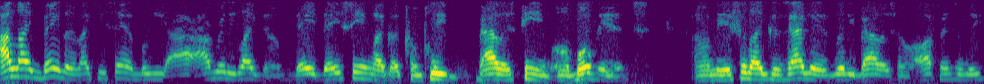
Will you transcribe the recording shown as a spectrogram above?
I like Baylor, like you said, Boogie. I, I really like them. They they seem like a complete balanced team on both ends. I mean, I feel like Gonzaga is really balanced on offensively.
